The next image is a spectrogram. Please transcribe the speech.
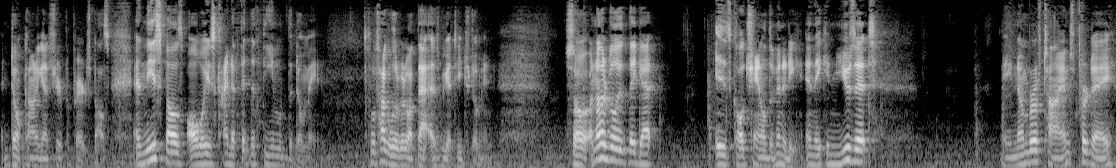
and don't count against your prepared spells. And these spells always kind of fit the theme of the domain. So we'll talk a little bit about that as we get to each domain. So another ability that they get is called Channel Divinity, and they can use it a number of times per day.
